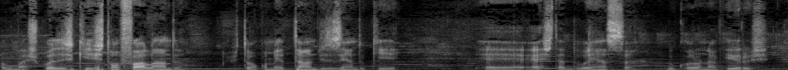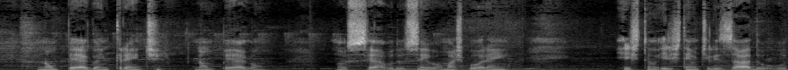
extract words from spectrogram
algumas coisas que estão falando, estão comentando, dizendo que é, esta doença do coronavírus não pega em crente, não pegam no servo do Senhor, mas porém eles têm utilizado o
